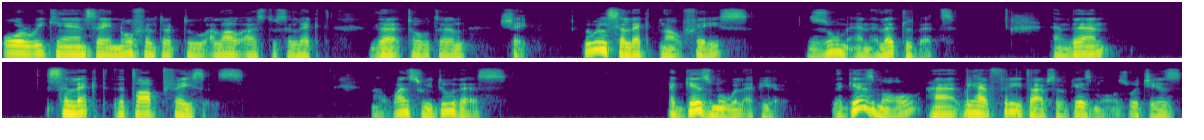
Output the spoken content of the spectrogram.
or we can say no filter to allow us to select the total shape. We will select now face, zoom in a little bit, and then select the top faces. Now, once we do this, a gizmo will appear. The gizmo, we have three types of gizmos, which is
